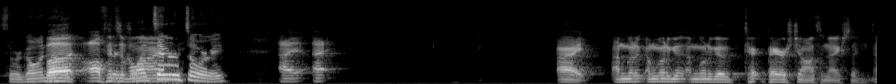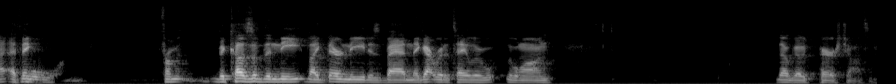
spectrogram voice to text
So we're going But no. offensive We're line, territory. I, I, all right. I'm gonna, I'm gonna go, I'm gonna go Ter- Paris Johnson. Actually, I, I think Ooh. from because of the need, like their need is bad, and they got rid of Taylor Lewan. They'll go Paris Johnson.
